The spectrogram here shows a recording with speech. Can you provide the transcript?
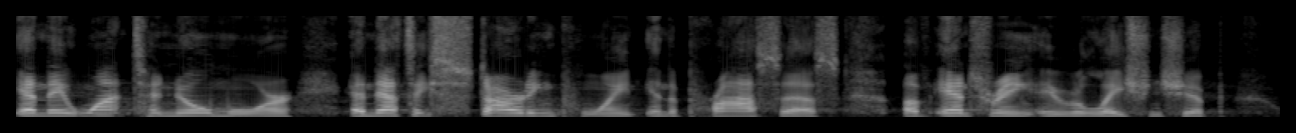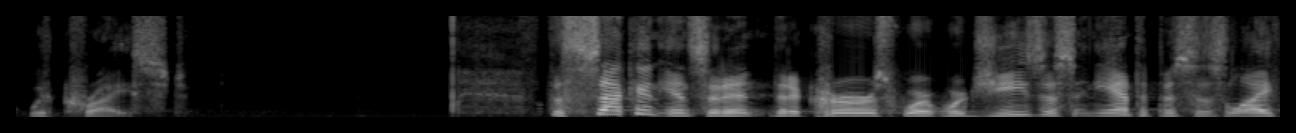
and they want to know more, and that's a starting point in the process of entering a relationship with Christ. The second incident that occurs where, where Jesus and Antipas' life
